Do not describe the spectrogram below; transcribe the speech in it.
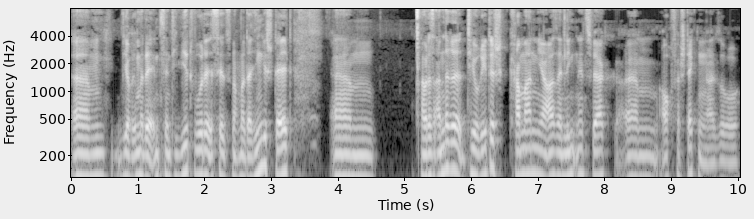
Ähm, wie auch immer der incentiviert wurde, ist jetzt nochmal dahingestellt. Ähm, aber das andere, theoretisch kann man ja sein Link-Netzwerk ähm, auch verstecken. Also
